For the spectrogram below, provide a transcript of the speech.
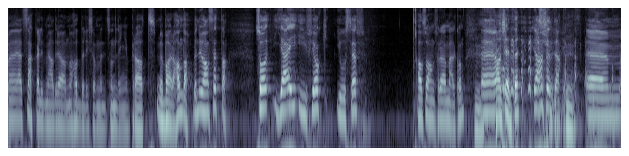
jeg snakka litt med Adrian og hadde liksom en litt sånn lengre prat med bare han. da. Men uansett, da. Så jeg, Ifjok, Josef Altså han fra Madcon. eh, Han kjente. ja, han kjente jeg. Um,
